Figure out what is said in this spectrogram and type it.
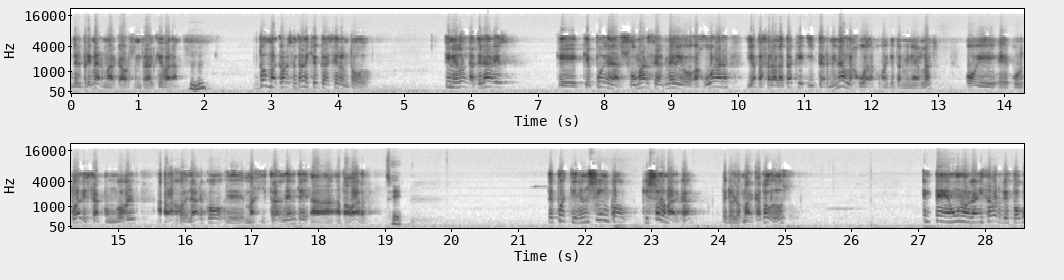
del primer marcador central, que es Barán. Dos marcadores centrales que hoy cabecearon todo. Tiene dos laterales que, que, pueden sumarse al medio a jugar y a pasar al ataque y terminar las jugadas como hay que terminarlas. Hoy eh, Courtois le saca un gol abajo del arco eh, magistralmente a, a Pavard. Sí. Después tiene un 5 que solo marca, pero los marca todos. Tiene un organizador que es poco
